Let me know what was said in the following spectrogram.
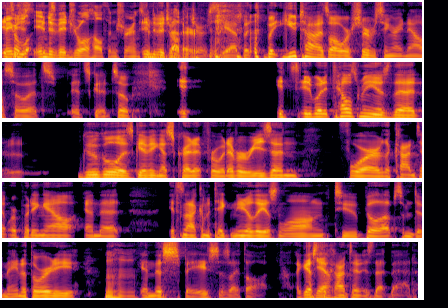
Well, It's maybe a- just it's individual health insurance. would be individual better. insurance. Yeah, but but Utah is all we're servicing right now, so it's it's good. So it it's it, what it tells me is that Google is giving us credit for whatever reason for the content we're putting out, and that it's not going to take nearly as long to build up some domain authority Mhm. in this space as I thought. I guess Yeah. the content is that bad.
